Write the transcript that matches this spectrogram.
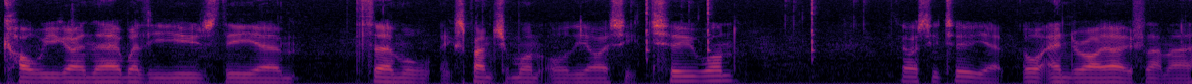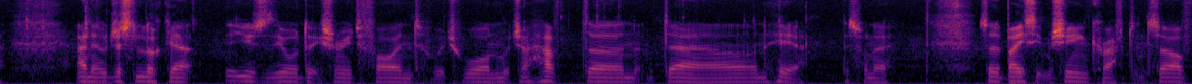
coal you go in there whether you use the um, thermal expansion one or the IC2 one the IC2 yeah or Ender IO for that matter and it'll just look at it uses the Ore Dictionary to find which one, which I have done down here, this one here. So the basic machine crafting. So I've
